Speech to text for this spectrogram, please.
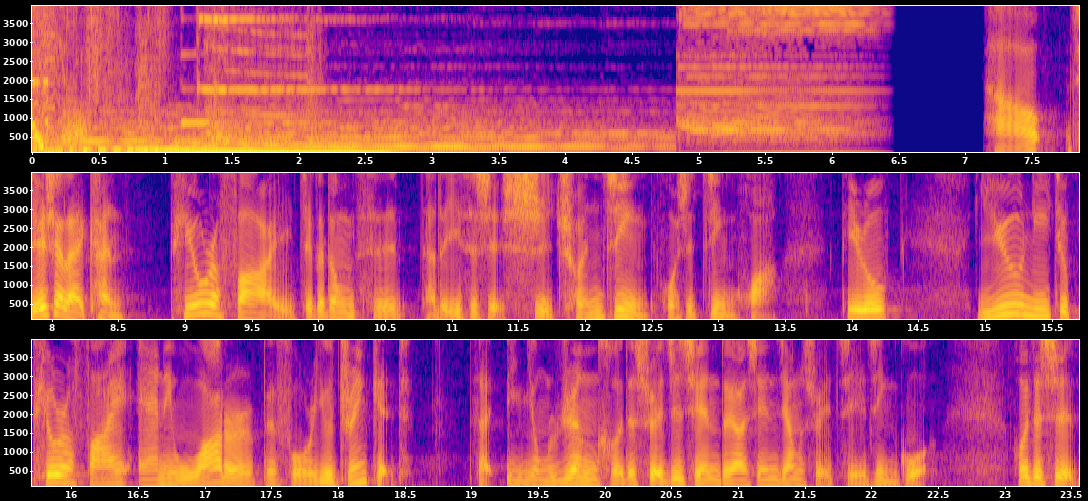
Purify 好，接下来看 purify 这个动词，它的意思是使纯净或是净化。譬如，You need to purify any water before you drink it。在饮用任何的水之前，都要先将水洁净过。或者是，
